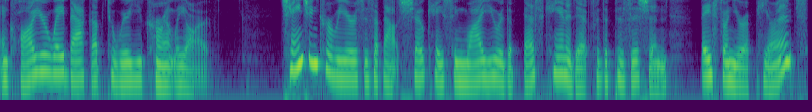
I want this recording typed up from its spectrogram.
and claw your way back up to where you currently are. Changing careers is about showcasing why you are the best candidate for the position based on your appearance,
